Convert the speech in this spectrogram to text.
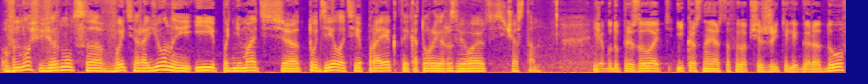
вновь вернуться в эти районы и поднимать э, то дело, те проекты, которые развиваются сейчас там? Я буду призывать и красноярцев, и вообще жителей городов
